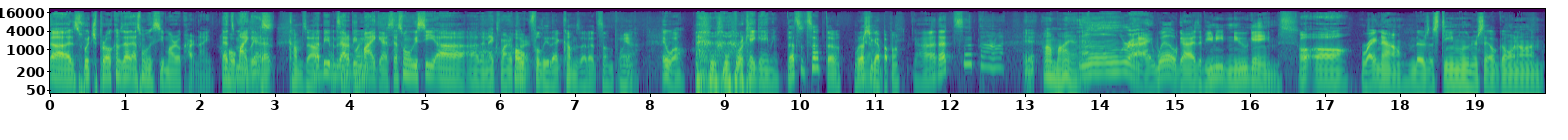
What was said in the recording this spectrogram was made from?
uh, Switch Pro comes out, that's when we see Mario Kart 9. That's my guess. That comes out. That'll be at that'll be point. my guess. That's when we see uh, uh, the next Mario Kart. Hopefully that comes out at some point. It will. 4K gaming. That's what's up, though. What else you got, Papa? Uh, that's about it on my end. All right. Well, guys, if you need new games Uh oh. right now, there's a Steam Lunar Sale going on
